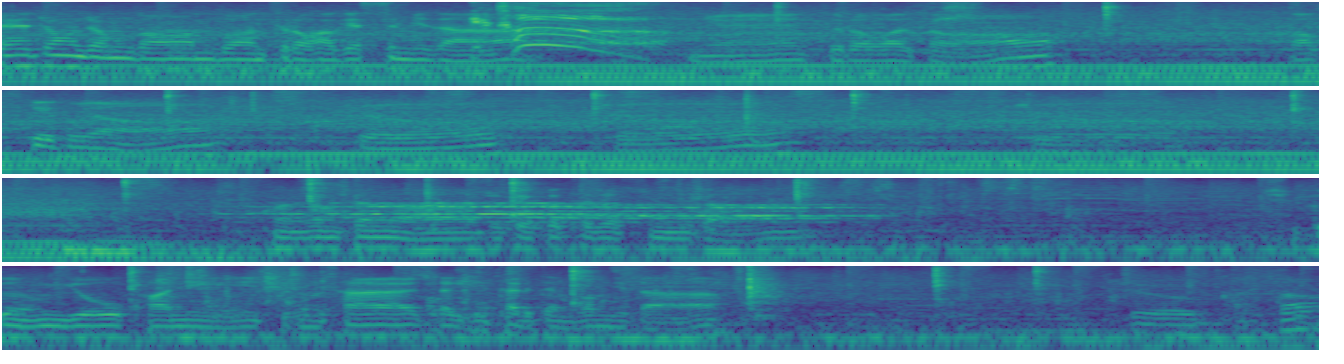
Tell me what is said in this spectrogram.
최종 점검 한번 들어가겠습니다. 예, 들어가서 꺾이고요. 쭉, 쭉, 쭉. 관 상태는 아주 깨끗해졌습니다. 지금 요 관이 지금 살짝 이탈이 된 겁니다. 쭉 가서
